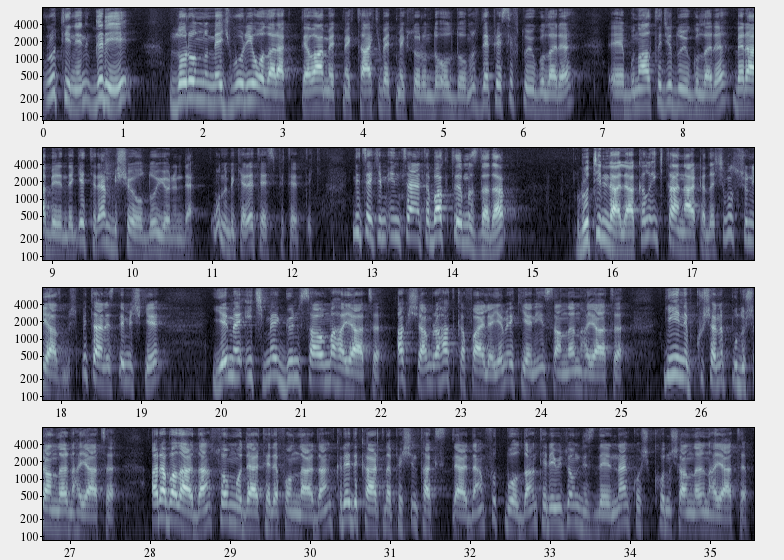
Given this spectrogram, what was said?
rutinin gri, zorunlu, mecburi olarak devam etmek, takip etmek zorunda olduğumuz depresif duyguları, e, bunaltıcı duyguları beraberinde getiren bir şey olduğu yönünde. Bunu bir kere tespit ettik. Nitekim internete baktığımızda da rutinle alakalı iki tane arkadaşımız şunu yazmış. Bir tanesi demiş ki yeme içme gün savma hayatı. Akşam rahat kafayla yemek yiyen insanların hayatı. Giyinip kuşanıp buluşanların hayatı. Arabalardan, son model telefonlardan, kredi kartına peşin taksitlerden, futboldan, televizyon dizilerinden konuşanların hayatı.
